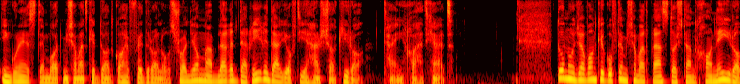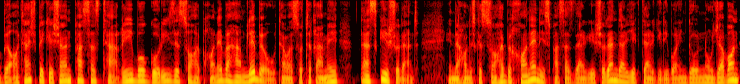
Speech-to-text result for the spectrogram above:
این گونه استنباط می شود که دادگاه فدرال استرالیا مبلغ دقیق دریافتی هر شاکی را تعیین خواهد کرد. دو نوجوان که گفته می شود قصد داشتن خانه ای را به آتش بکشند پس از تعقیب و گریز صاحبخانه و حمله به او توسط قمه دستگیر شدند. این در حالی است که صاحب خانه نیز پس از درگیر شدن در یک درگیری با این دو نوجوان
